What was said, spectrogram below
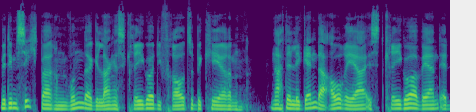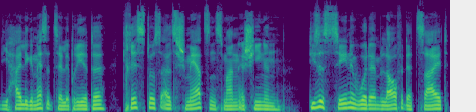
Mit dem sichtbaren Wunder gelang es Gregor, die Frau zu bekehren. Nach der Legende Aurea ist Gregor, während er die heilige Messe zelebrierte, Christus als Schmerzensmann erschienen. Diese Szene wurde im Laufe der Zeit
